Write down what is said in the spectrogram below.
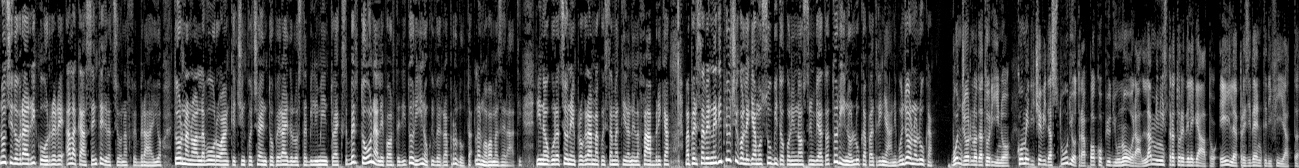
non si dovrà ricorrere alla cassa integrazione a febbraio. Tornano al lavoro anche 500 operai dello stabilimento ex Bertone alle porte di Torino, qui verrà prodotta la nuova Maserati. L'inaugurazione è in programma questa mattina nella fabbrica, ma per saperne di più ci colleghiamo subito con il nostro inviato a Torino, Luca Patrignani. Buongiorno Luca. Buongiorno da Torino. Come dicevi da studio, tra poco più di un'ora l'amministratore delegato e il presidente di Fiat,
